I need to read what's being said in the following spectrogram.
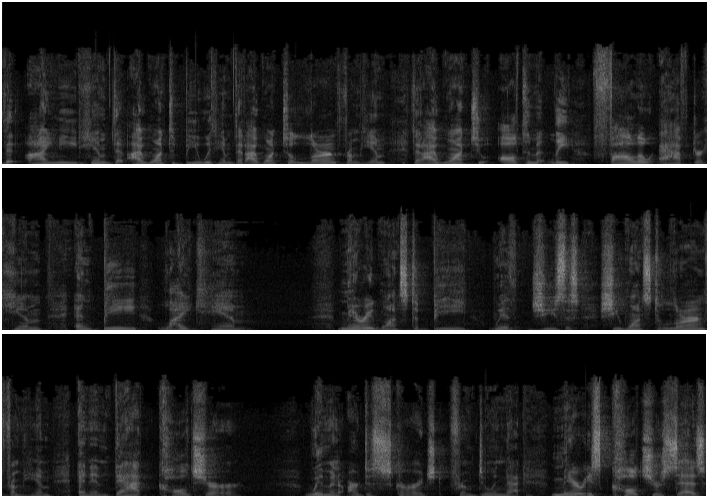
that I need him, that I want to be with him, that I want to learn from him, that I want to ultimately follow after him and be like him. Mary wants to be with Jesus. She wants to learn from him. And in that culture, women are discouraged from doing that. Mary's culture says,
